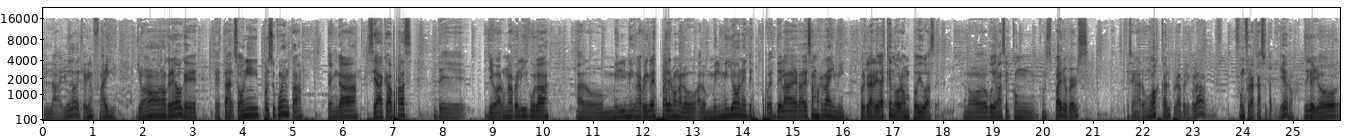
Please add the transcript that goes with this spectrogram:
la ayuda de Kevin Feige. Yo no, no creo que esta, Sony por su cuenta tenga, sea capaz de llevar una película a los mil una película de Spider-Man a, a los mil millones después de la era de Sam Raimi porque la realidad es que no lo han podido hacer. No lo pudieron hacer con, con Spider-Verse que se ganaron un Oscar pero la película fue un fracaso taquillero. Así que yo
